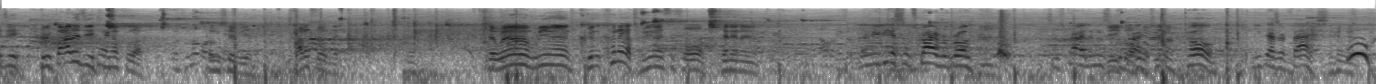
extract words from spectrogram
세지 그리고 빠르지 생각보다 덩치에 비해 잘했어 근데 네. 왜냐면 우리는 그, 큰 애가 둘이나 있어서 걔네는 Let me be a subscriber, bro. Subscribe, let me See, subscribe. go, go, Cole, you guys are fast. Woo!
